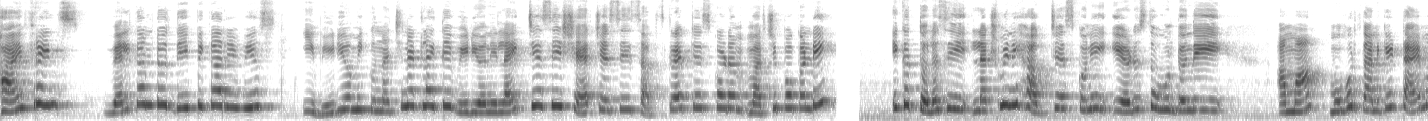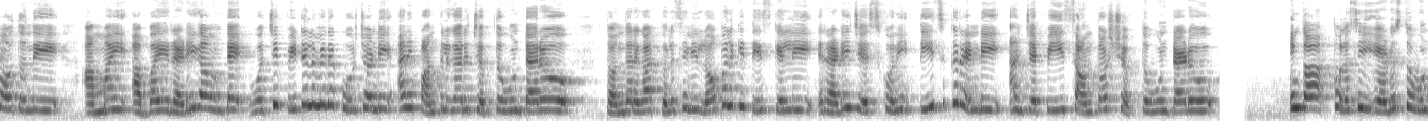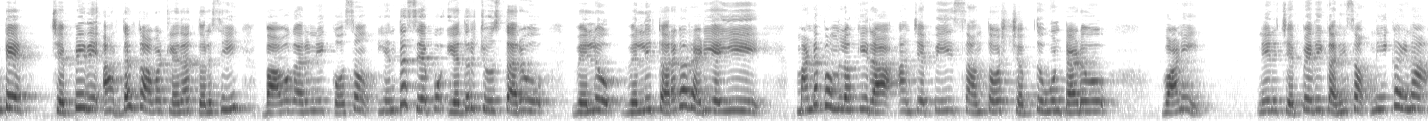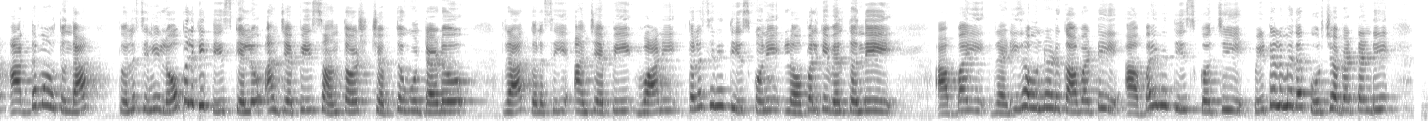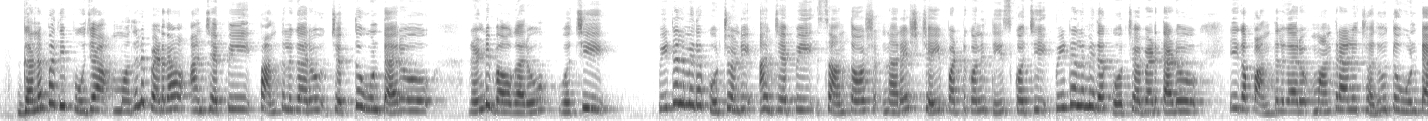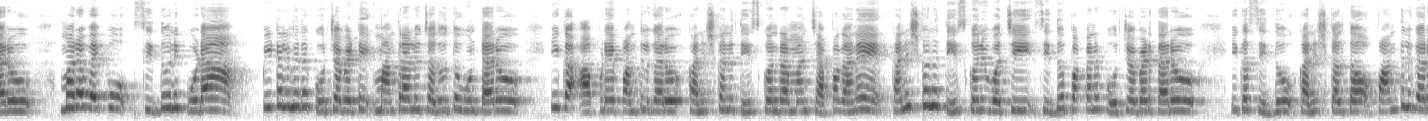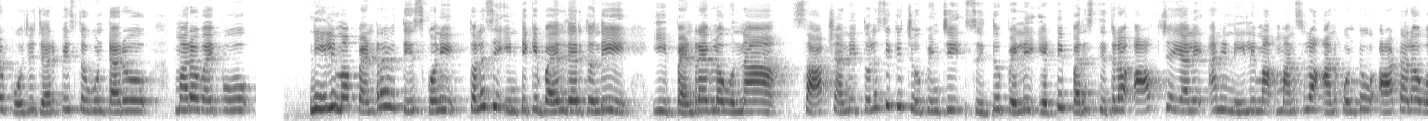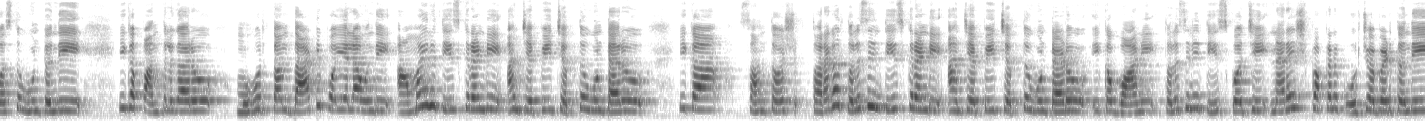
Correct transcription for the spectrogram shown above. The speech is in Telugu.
Hi friends welcome to Deepika reviews. ఈ వీడియో మీకు నచ్చినట్లయితే వీడియోని లైక్ చేసి షేర్ చేసి సబ్స్క్రైబ్ చేసుకోవడం మర్చిపోకండి. ఇక తులసి లక్ష్మిని హగ్ చేసుకొని ఏడుస్తూ ఉంటుంది. అమ్మ ముహూర్తానికి టైం అవుతుంది. అమ్మాయి అబ్బాయి రెడీగా ఉంటే వచ్చి పీటల మీద కూర్చోండి అని పంతులు గారు చెప్తూ ఉంటారు. తొందరగా తులసిని లోపలికి తీసుకెళ్ళి రెడీ చేసుకొని తీసుకురండి అని చెప్పి సంతోష్ చెప్తూ ఉంటాడు. ఇంకా తులసి ఏడుస్తూ ఉంటే చెప్పేది అర్థం కావట్లేదా తులసి? బావగారిని కోసం ఎంతసేపు ఎదురు చూస్తారు? వెళ్ళు వెళ్ళి త్వరగా రెడీ అయ్యి మండపంలోకి రా అని చెప్పి సంతోష్ చెప్తూ ఉంటాడు. వాణి నేను చెప్పేది కనీసం నీకైనా అర్థమవుతుందా? తులసిని లోపలికి తీసుకెళ్ళు అని చెప్పి సంతోష్ చెప్తూ ఉంటాడు. రా తులసి అని చెప్పి వాణి తులసిని తీసుకొని లోపలికి వెళ్తుంది. అబ్బాయి రెడీగా ఉన్నాడు కాబట్టి అబ్బాయిని తీసుకొచ్చి పీటల మీద కూర్చోబెట్టండి. గణపతి పూజ మొదలు పెడదాం అని చెప్పి పంతులు గారు చెప్తూ ఉంటారు. రండి బావగారు వచ్చి పీటల మీద కూర్చోండి అని చెప్పి సంతోష్ నరేష్ చేయి పట్టుకొని తీసుకొచ్చి పీటల మీద కూర్చోబెడతాడు. ఇక పంతులు గారు మంత్రాలు చదువుతూ ఉంటారు. మరోవైపు సిద్ధుని కూడా పీటల మీద కూర్చోబెట్టి మంత్రాలు చదువుతూ ఉంటారు. ఇక అప్పుడే పంతులు గారు కనిష్కను తీసుకొని రమ్మని చెప్పగానే కనిష్కను తీసుకొని వచ్చి సిద్ధు పక్కన కూర్చోబెడతారు. ఇక సిద్ధు కనిష్కలతో పంతులు గారు పూజ జరిపిస్తూ ఉంటారు. మరోవైపు నీలిమ పెన్ డ్రైవ్ తీసుకొని తులసి ఇంటికి బయలుదేరుతుంది. ఈ పెన్ డ్రైవ్లో ఉన్న సాక్ష్యాన్ని తులసికి చూపించి సిద్ధు పెళ్ళి ఎట్టి పరిస్థితిలో ఆఫ్ చేయాలి అని నీలిమ మనసులో అనుకుంటూ ఆటోలో వస్తూ ఉంటుంది. ఇక పంతులు గారు ముహూర్తం దాటిపోయేలా ఉంది. అమ్మాయిని తీసుకురండి అని చెప్పి చెప్తూ ఉంటారు. ఇక సంతోష్ త్వరగా తులసిని తీసుకురండి అని చెప్పి చెప్తూ ఉంటాడు. ఇక వాణి తులసిని తీసుకొచ్చి నరేష్ పక్కన కూర్చోబెడుతుంది.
